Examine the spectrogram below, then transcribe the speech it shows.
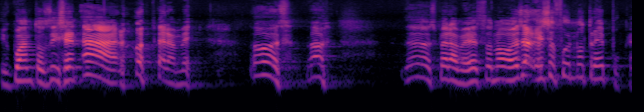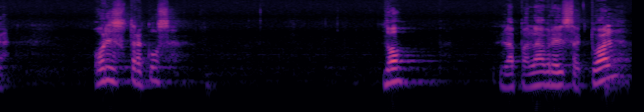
¿Y cuántos dicen, ah, no, espérame, no, no, espérame, eso no, eso, fue en otra época. Ahora es otra cosa. No, la palabra es actual,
